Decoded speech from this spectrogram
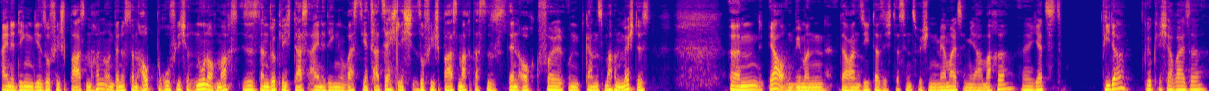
eine Ding dir so viel Spaß machen und wenn du es dann hauptberuflich und nur noch machst, ist es dann wirklich das eine Ding, was dir tatsächlich so viel Spaß macht, dass du es denn auch voll und ganz machen möchtest. Ähm, ja, und wie man daran sieht, dass ich das inzwischen mehrmals im Jahr mache, äh, jetzt wieder, glücklicherweise.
